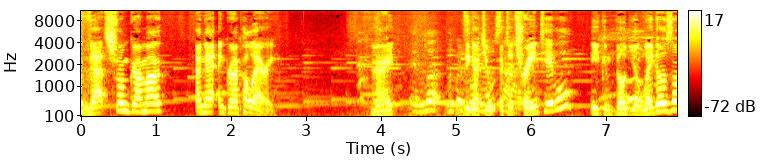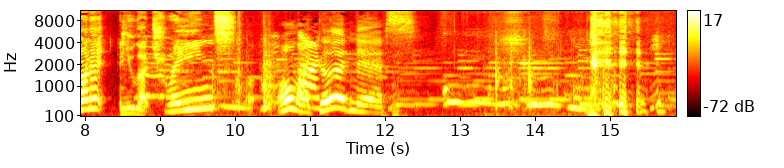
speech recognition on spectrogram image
That's from Grandma Annette and Grandpa Larry. All right. And look, look what's They got you. other It's a train table. And you can build your Legos on it, and you got trains. Oh my goodness.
